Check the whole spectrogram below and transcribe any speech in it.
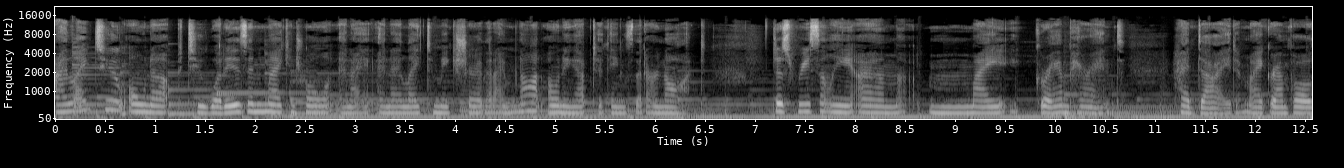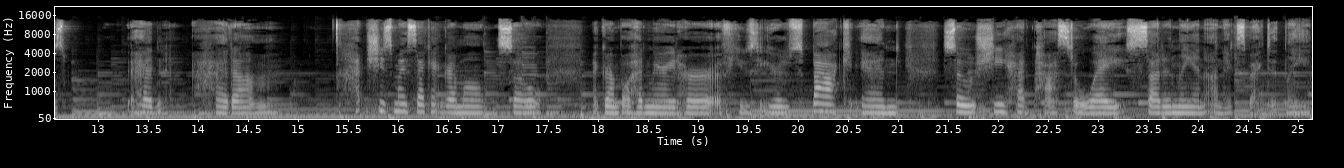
I like to own up to what is in my control and I and I like to make sure that I'm not owning up to things that are not. Just recently um my grandparent had died. My grandpa's had had um she's my second grandma, so my grandpa had married her a few years back, and so she had passed away suddenly and unexpectedly.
